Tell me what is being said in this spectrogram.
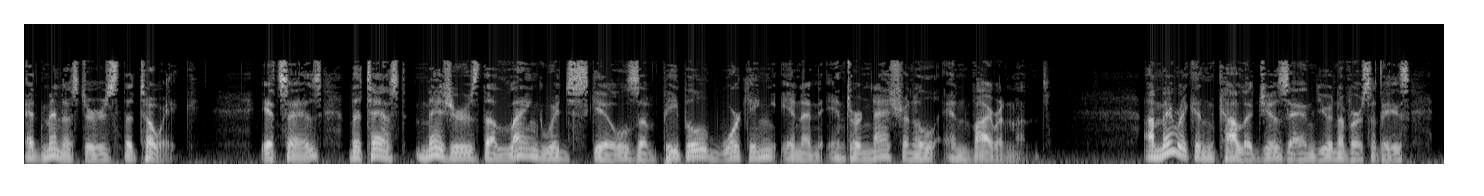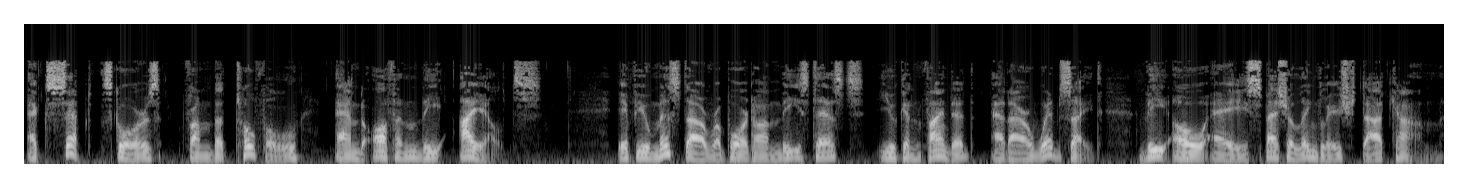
administers the TOEIC. It says the test measures the language skills of people working in an international environment. American colleges and universities accept scores from the TOEFL and often the IELTS. If you missed our report on these tests, you can find it at our website, voaspecialenglish.com.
